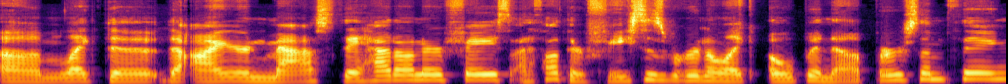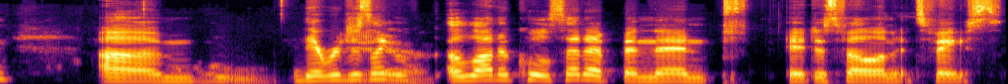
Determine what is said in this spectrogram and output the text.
Um, like the the iron mask they had on her face. I thought their faces were going to like open up or something. Um, Ooh, they were just yeah. like a lot of cool setup, and then pff, it just fell on its face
